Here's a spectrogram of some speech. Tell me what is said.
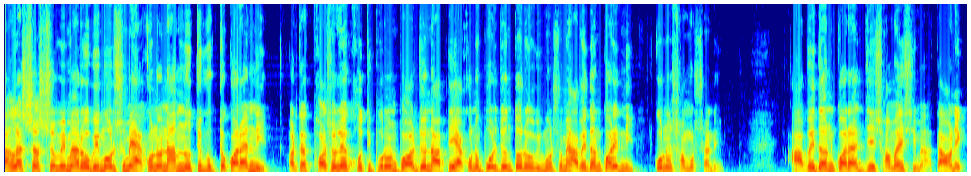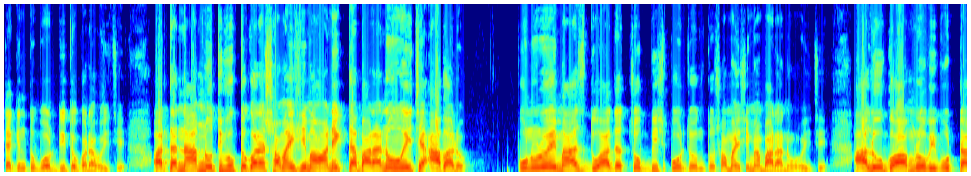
বাংলার শস্য বিমা রবি মরশুমে এখনও নাম নথিভুক্ত করাননি। অর্থাৎ ফসলের ক্ষতিপূরণ পাওয়ার জন্য আপনি এখনও পর্যন্ত রবি মরশুমে আবেদন করেননি, কোনো সমস্যা নেই। আবেদন করার যে সময়সীমা, তা অনেকটা কিন্তু বর্ধিত করা হয়েছে। অর্থাৎ নাম নথিভুক্ত করার সময়সীমা অনেকটা বাড়ানো হয়েছে আবারও। পনেরোই মার্চ দু হাজার চব্বিশ পর্যন্ত সময়সীমা বাড়ানো হয়েছে। আলু, গম, রবি ভুট্টা,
